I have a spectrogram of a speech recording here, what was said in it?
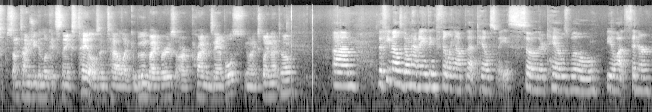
sometimes you can look at snakes' tails and tell, like gaboon vipers are prime examples. You want to explain that to them? Um, the females don't have anything filling up that tail space, so their tails will be a lot thinner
